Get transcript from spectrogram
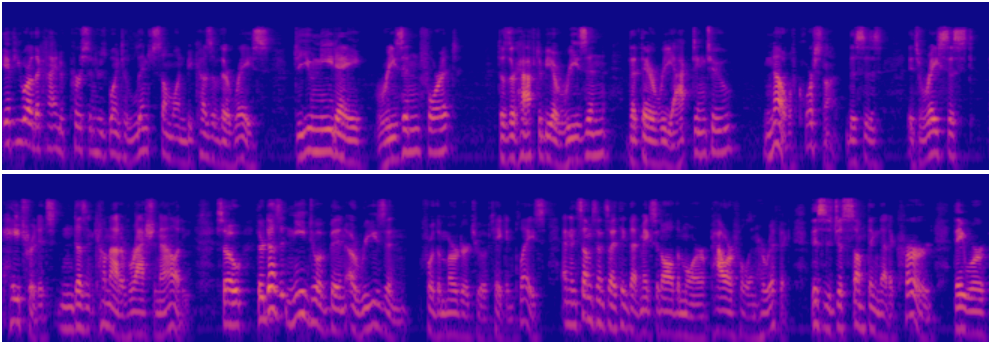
if you are the kind of person who's going to lynch someone because of their race, do you need a reason for it? Does there have to be a reason that they're reacting to? No, of course not. This is, it's racist hatred. It's, it doesn't come out of rationality. So there doesn't need to have been a reason for the murder to have taken place. And in some sense, I think that makes it all the more powerful and horrific. This is just something that occurred. They were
